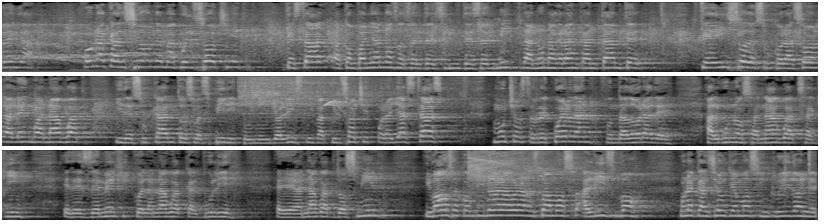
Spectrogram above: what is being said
Venga. Una canción de Macuil Xochitl que está acompañándonos desde, el Mictlán, una gran cantante que hizo de su corazón la lengua náhuatl y de su canto su espíritu. Ninjolistli, Macuil Xochitl, por allá estás. Muchos te recuerdan, fundadora de algunos anáhuacs aquí eh, desde México, el Anáhuac Calpuli eh, Anáhuac 2000. Y vamos a continuar ahora, nos vamos al Istmo, una canción que hemos incluido en la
